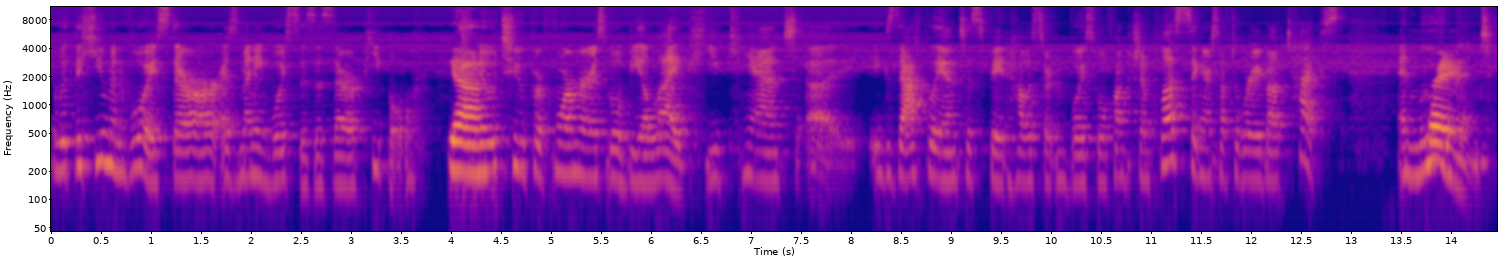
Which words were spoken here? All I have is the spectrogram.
With the human voice, there are as many voices as there are people yeah. no two performers will be alike. You can't uh, exactly anticipate how a certain voice will function. Plus singers have to worry about text and movement right.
